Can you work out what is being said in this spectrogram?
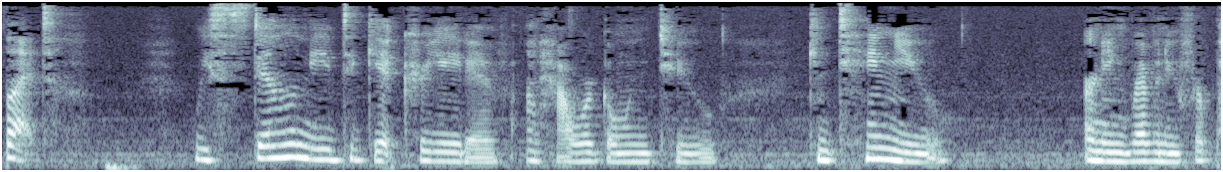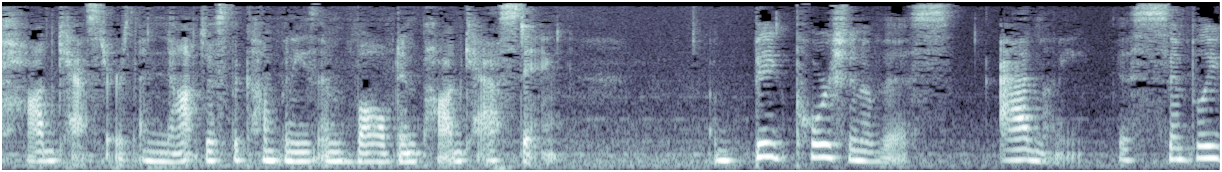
But we still need to get creative on how we're going to continue earning revenue for podcasters and not just the companies involved in podcasting. A big portion of this ad money is simply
